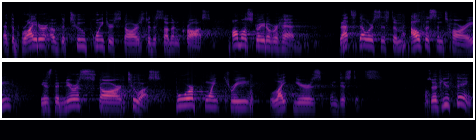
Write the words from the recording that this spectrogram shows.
at the brighter of the two pointer stars to the Southern Cross, almost straight overhead. That stellar system, Alpha Centauri, is the nearest star to us, 4.3 light years in distance. So if you think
